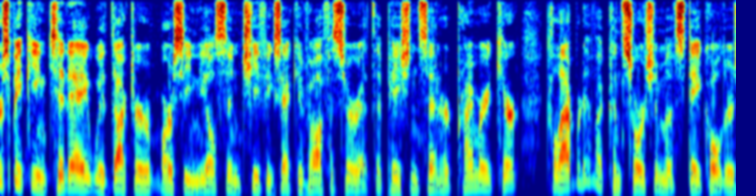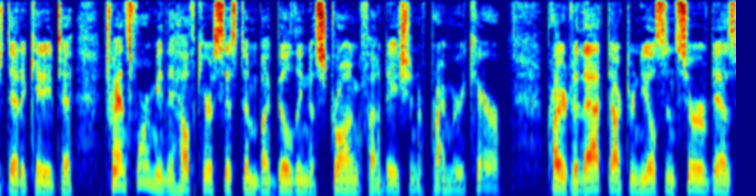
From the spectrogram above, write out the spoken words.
We're speaking today with Dr. Marci Nielsen, Chief Executive Officer at the Patient Centered Primary Care Collaborative, a consortium of stakeholders dedicated to transforming the healthcare system by building a strong foundation of primary care. Prior to that, Dr. Nielsen served as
